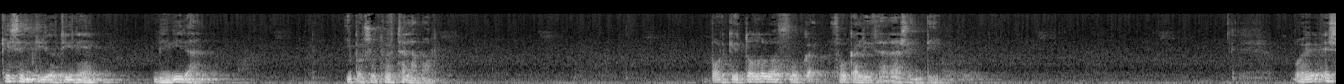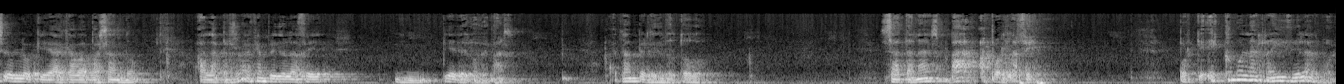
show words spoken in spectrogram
¿qué sentido tiene mi vida? Y por supuesto el amor. Porque todo lo focalizarás en ti. Pues eso es lo que acaba pasando. A las personas que han perdido la fe, pierden lo demás. Acaban perdiendo todo. Satanás va a por la fe. Porque es como la raíz del árbol.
